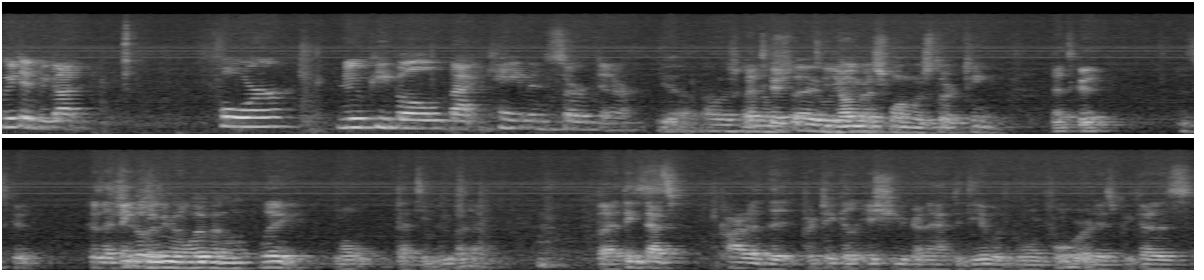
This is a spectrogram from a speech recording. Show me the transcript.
we did. We got four new people that came and served dinner. Yeah, I was gonna say. The youngest one was thirteen. That's good, that's good. Because I She think, doesn't even live in Lee. well, that's even better. But I think that's part of the particular issue you're gonna have to deal with going forward, is because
